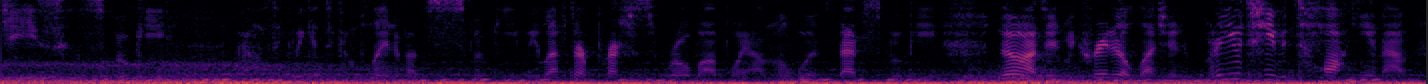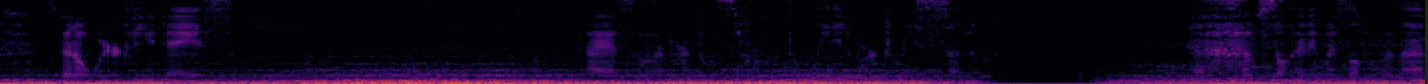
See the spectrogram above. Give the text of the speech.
Jeez, spooky. I don't think we get to complain about spooky. We left our precious robot boy out in the woods. That's spooky. No, dude, we created a legend. What are you even talking about? It's been a weird few days. I asked another part that was from the deleted part 27. I'm still hitting myself over that.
